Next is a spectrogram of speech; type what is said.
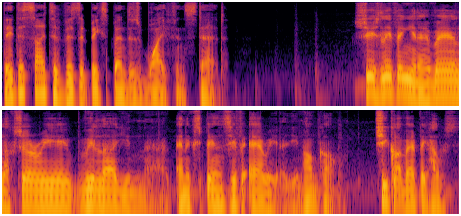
They decide to visit Big Spender's wife instead. She's living in a very luxury villa in uh, an expensive area in Hong Kong. She got a very big house.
